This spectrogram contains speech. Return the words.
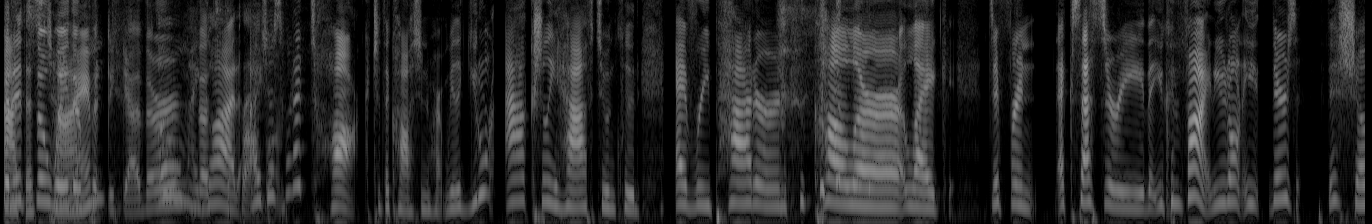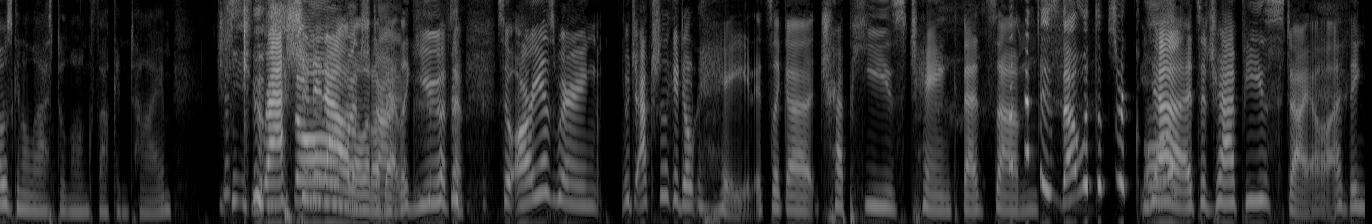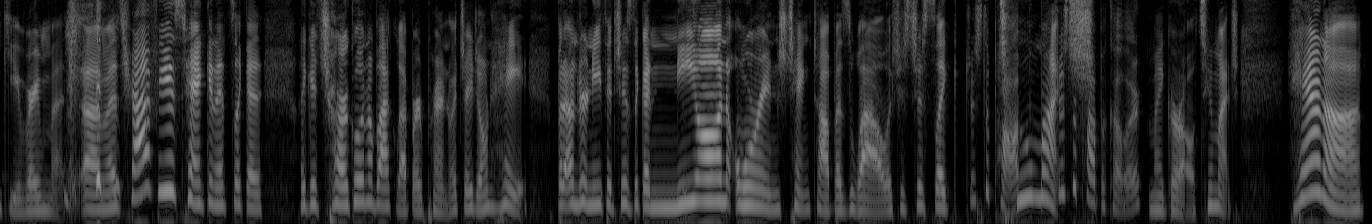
But it's the way they're put together. Oh my god! I just want to talk to the costume department. Be like, you don't actually have to include every pattern, color, like different accessory that you can find. You don't. e- There's this show's gonna last a long fucking time. Just You ration so it out a little time. bit. Like you have time. so Aria's wearing, which actually like I don't hate. It's like a trapeze tank that's um Is that what those are called? yeah, it's a trapeze style. Uh, thank you very much. Um, a trapeze tank, and it's like a like a charcoal and a black leopard print, which I don't hate. But underneath it, she has like a neon orange tank top as well, which is just like Just a pop. too much. Just a pop of color. My girl, too much. Hanna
